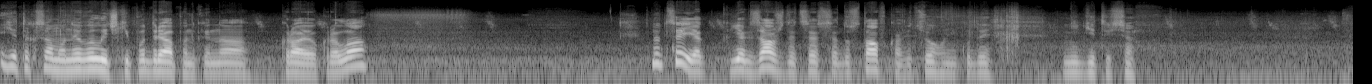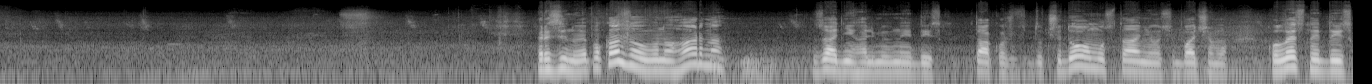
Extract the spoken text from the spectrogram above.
Є так само невеличкі подряпинки на краю крила. Ну це як, як завжди, це все доставка, від цього нікуди не дітися. Резину я показував, воно гарно. Задній гальмівний диск також в чудовому стані. Ось бачимо колесний диск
